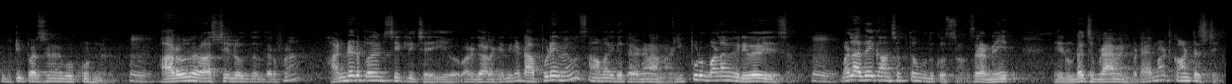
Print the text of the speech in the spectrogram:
fifty percent అని కొట్టుకుంటున్నారు ఆ రోజుల్లో రాష్ట్రీయ లోక్దళ తరఫున హండ్రెడ్ పర్సెంట్ సీట్లు ఇచ్చాయి ఈ వర్గాలకు. ఎందుకంటే అప్పుడే మేము సామాజిక తెలంగాణ అన్నాం. ఇప్పుడు మళ్ళీ మేము రివైవ్ చేసాం మళ్ళీ అదే కాన్సెప్ట్తో ముందుకు వస్తున్నాం. సరే నేను నేను ఉండొచ్చు Brahmin but I'm not contesting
